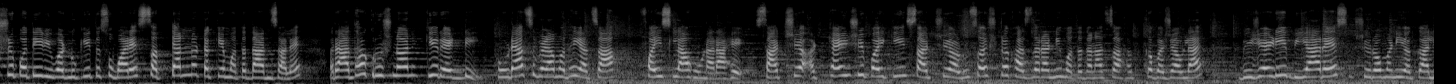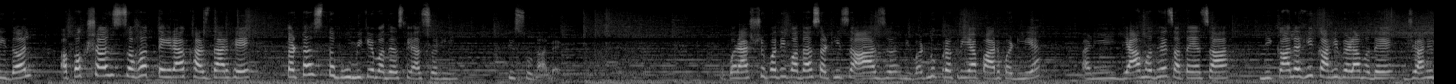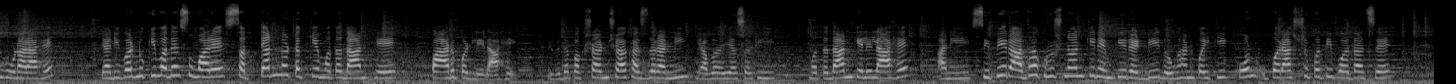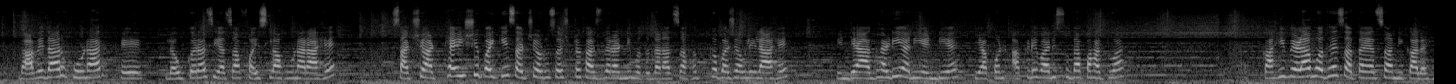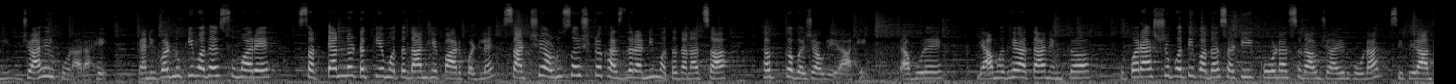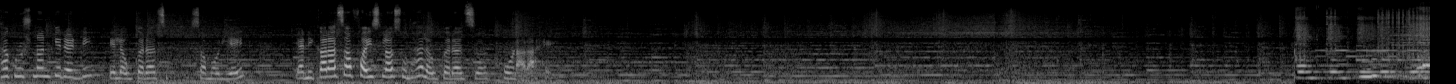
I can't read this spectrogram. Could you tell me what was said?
उपराष्ट्रपती निवडणुकीत सुमारे सत्त्याण्णव टक्के मतदान झाले राधाकृष्णन की रेड्डी थोड्याच वेळामध्ये याचा फैसला होणार आहे. सातशे अठ्ठ्याऐंशी पैकी सातशे अडुसष्ट खासदारांनी मतदानाचा हक्क बजावलाय. बीजेडी बीआरएस शिरोमणी अकाली दल अपक्षांसह तेरा खासदार हे तटस्थ भूमिकेमध्ये असल्याचंही दिसून आलंय. उपराष्ट्रपती पदासाठीच आज निवडणूक प्रक्रिया पार पडली आहे आणि यामध्येच आता याचा निकालही काही वेळामध्ये जाहीर होणार आहे. या निवडणुकीमध्ये सुमारे सत्त्याण्णव टक्के मतदान हे पार पडलेलं आहे. विविध पक्षांच्या खासदारांनी या यासाठी मतदान केलेलं आहे आणि सी पी राधाकृष्णन की नेमकी रेड्डी दोघांपैकी कोण उपराष्ट्रपती पदाचे दावेदार होणार हे लवकरच याचा फैसला होणार आहे. सातशे अठ्ठ्याऐंशी पैकी सातशे अडुसष्ट खासदारांनी मतदानाचा हक्क बजावलेला आहे. इंडिया आघाडी आणि एन डी ए या आपण आकडेवारी सुद्धा आहे काही वेळामध्येच आता याचा निकालही जाहीर होणार आहे. या निवडणुकीमध्ये सुमारे सत्त्याण्णव टक्के मतदान हे पार पडले सातशे अडुसष्ट खासदारांनी मतदानाचा हक्क बजावलेला आहे. त्यामुळे यामध्ये आता नेमकं उपराष्ट्रपती पदासाठी कोणाचं नाव जाहीर होणार? सी पी राधाकृष्णन की रेड्डी? हे लवकरच समोर येईल. या निकालाचा फैसला सुद्धा लवकरच होणार आहे. pom pom pom pom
